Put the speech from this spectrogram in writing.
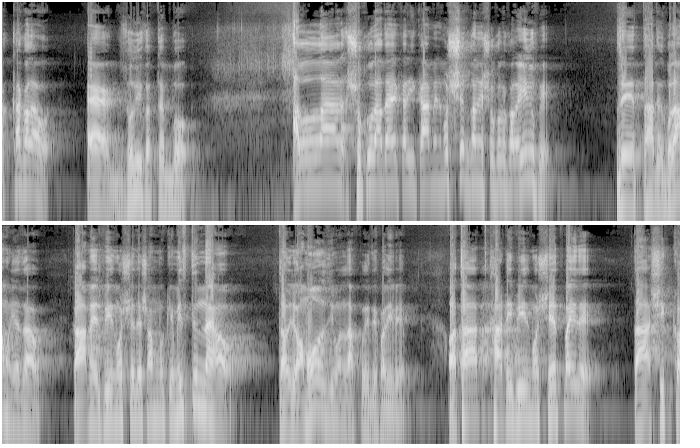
রক্ষা করাও এক জরুরি কর্তব্য। আল্লাহর শুকুর আদায়কারী কামের মসজিদগণের শুকুর করা এইরূপে যে তাহাদের গোলাম হইয়া যাও, কামের পীর মোর্শেদের সম্মুখে মৃত্যুর ন্যায় হও তাহলে অমর জীবন লাভ করিতে পারিবে। অর্থাৎ খাঁটি পীর মোর্শেদ পাইলে তাহার শিক্ষা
